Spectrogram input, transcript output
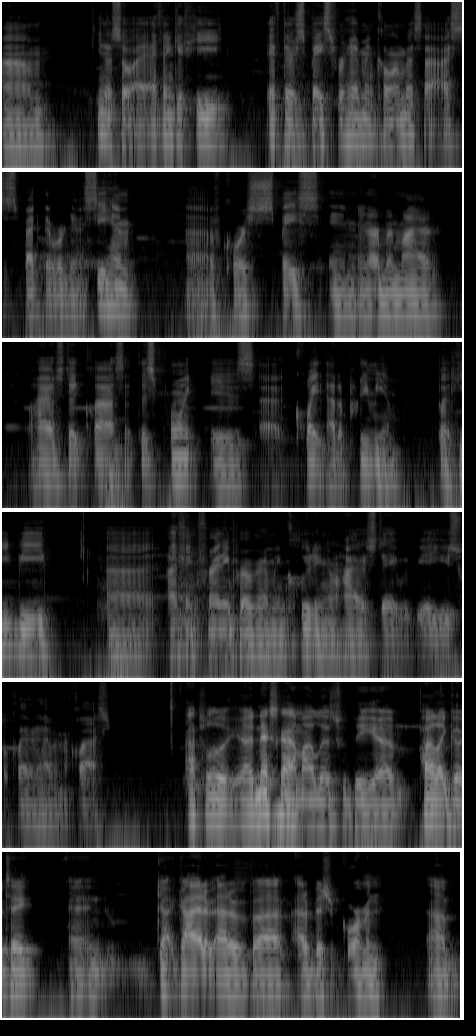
Um, you know, so I, I, think if he if there's space for him in Columbus, I, I suspect that we're going to see him. Uh, of course, space in an Urban Meyer Ohio State class at this point is uh, quite at a premium, but he'd be. Uh, I think for any program, including Ohio State, would be a useful player to have in the class. Absolutely. Uh, next guy on my list would be uh, Pile Gote, and guy out of out of, uh, out of Bishop Gorman, um,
